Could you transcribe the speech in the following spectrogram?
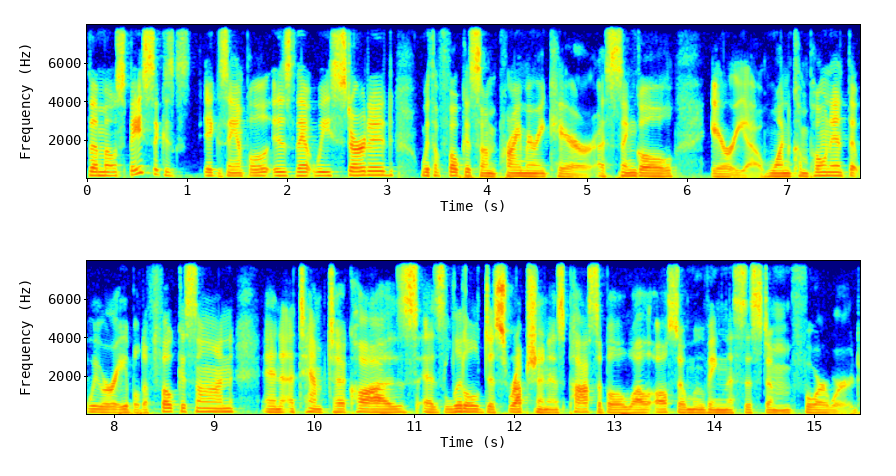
The most basic ex- example is that we started with a focus on primary care, a single area, one component that we were able to focus on and attempt to cause as little disruption as possible while also moving the system forward.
